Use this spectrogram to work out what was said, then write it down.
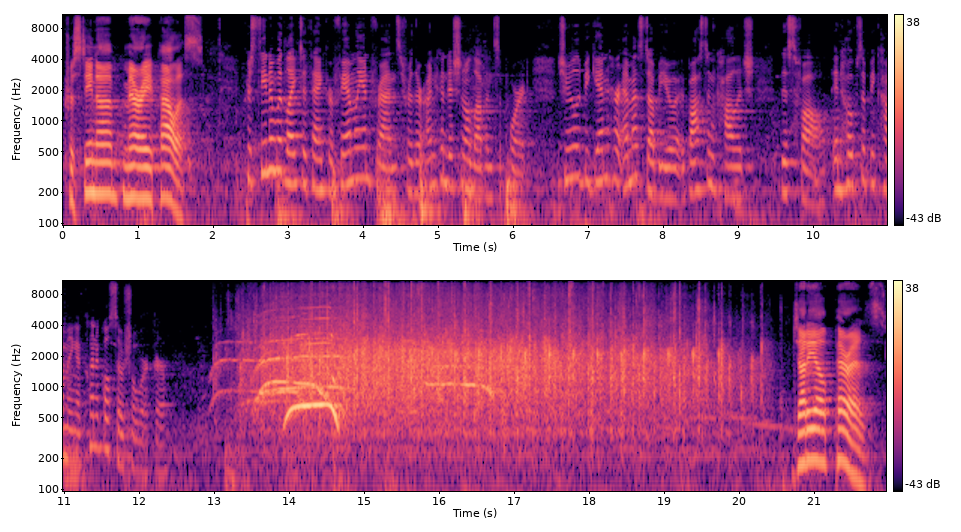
Christina Mary Palace. Christina would like to thank her family and friends for their unconditional love and support. She will begin her MSW at Boston College this fall in hopes of becoming a clinical social worker. Jadiel Perez.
